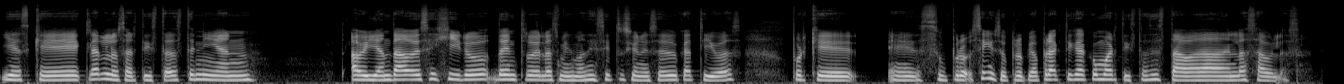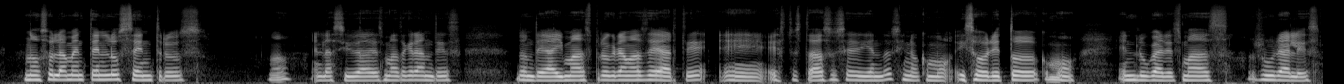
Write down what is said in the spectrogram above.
y es que, claro, los artistas tenían, habían dado ese giro dentro de las mismas instituciones educativas porque eh, su, sí, su propia práctica como artistas estaba dada en las aulas, no solamente en los centros, ¿no? en las ciudades más grandes donde hay más programas de arte, eh, esto estaba sucediendo, sino como, y sobre todo como en lugares más rurales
